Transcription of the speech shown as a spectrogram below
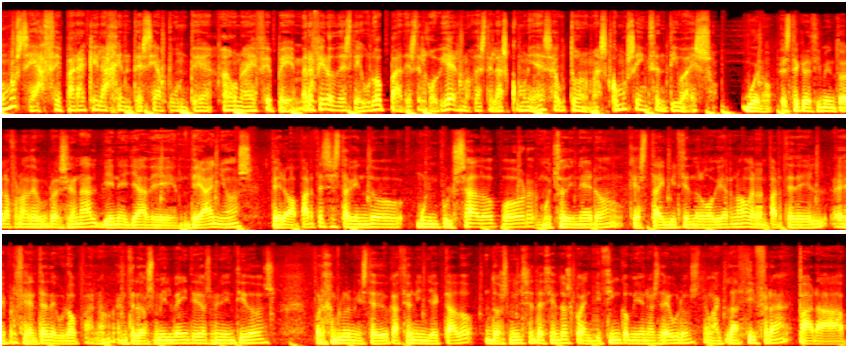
¿Cómo se hace para que la gente se apunte a una FP? Me refiero desde Europa, desde el gobierno, desde las comunidades autónomas. ¿Cómo se incentiva eso? Bueno, este crecimiento de la formación profesional viene ya de, años, pero aparte se está viendo muy impulsado por mucho dinero que está invirtiendo el gobierno, gran parte de él eh, procedente de Europa. ¿no? Entre 2020 y 2022, por ejemplo, el Ministerio de Educación ha inyectado 2.745 millones de euros, la cifra, para,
